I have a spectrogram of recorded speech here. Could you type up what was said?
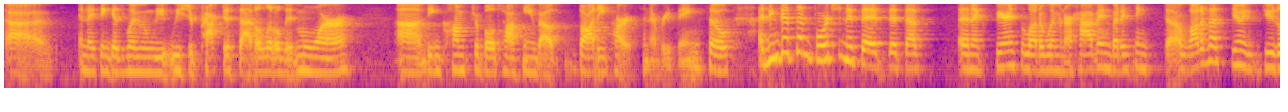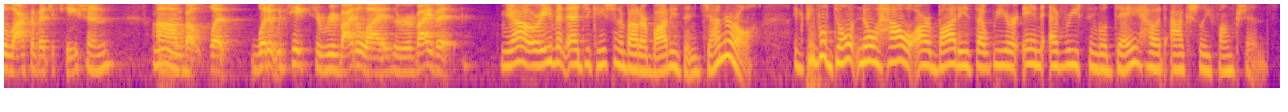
uh, and i think as women we, we should practice that a little bit more uh, being comfortable talking about body parts and everything. So i think that's unfortunate that, that that's an experience a lot of women are having, but I think a lot of that's due, due to lack of education uh, about what what it would take to revitalize or revive it. Yeah, or even education about our bodies in general. Like people don't know how our bodies that we are in every single day how it actually functions.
